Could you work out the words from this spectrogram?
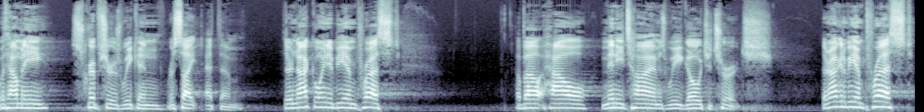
with how many scriptures we can recite at them. They're not going to be impressed about how many times we go to church. They're not going to be impressed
